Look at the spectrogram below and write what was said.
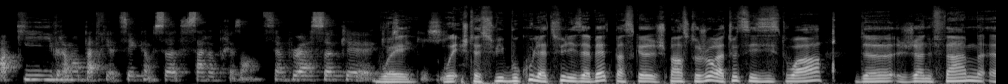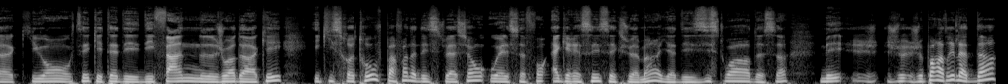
hockey vraiment patriotique comme ça, ça représente. C'est un peu à ça que, que oui, je Oui, je te suis beaucoup là-dessus, Elisabeth, parce que je pense toujours à toutes ces histoires de jeunes femmes euh, qui ont, tu sais, qui étaient des, des, fans de joueurs de hockey et qui se retrouvent parfois dans des situations où elles se font agresser sexuellement. Il y a des histoires de ça. Mais je ne veux pas rentrer là-dedans.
